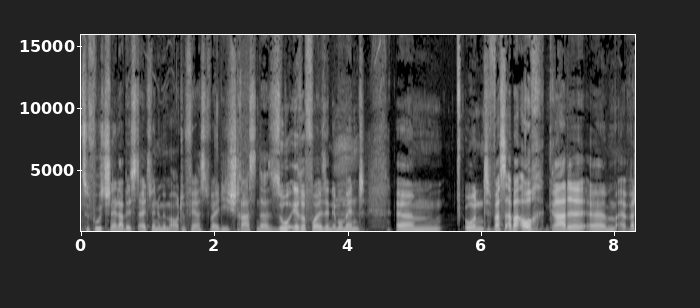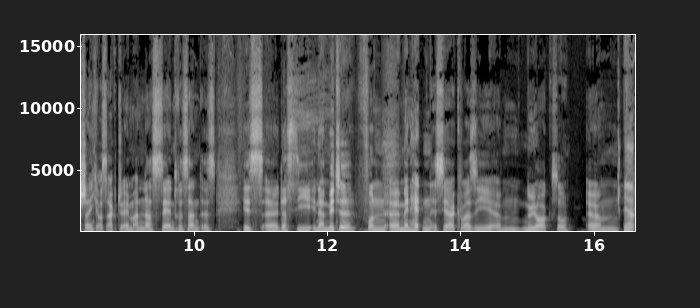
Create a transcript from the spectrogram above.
zu Fuß schneller bist, als wenn du mit dem Auto fährst, weil die Straßen da so irrevoll sind im Moment. Ähm, und was aber auch gerade ähm, wahrscheinlich aus aktuellem Anlass sehr interessant ist, ist, äh, dass die in der Mitte von äh, Manhattan ist ja quasi ähm, New York so. Ähm, Ja,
